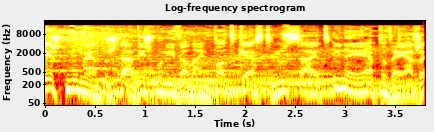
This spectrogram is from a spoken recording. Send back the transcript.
Este momento está disponível em podcast no site e na app da RGF.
